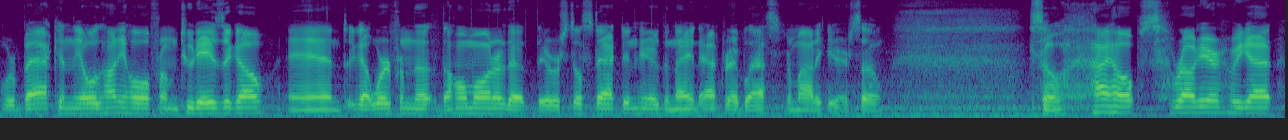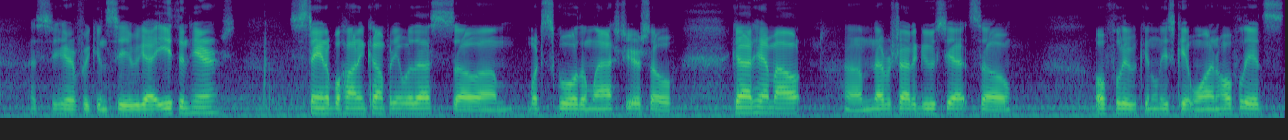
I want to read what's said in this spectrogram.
we're back in the old honey hole from two days ago and I got word from the, the homeowner that they were still stacked in here the night after I blasted them out of here. So, so high hopes. We're out here. We got, let's see here if we can see, we got Ethan here, Sustainable Hunting Company with us. So um, went to school with him last year, so got him out. Um, never shot a goose yet, so hopefully we can at least get one. Hopefully it's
